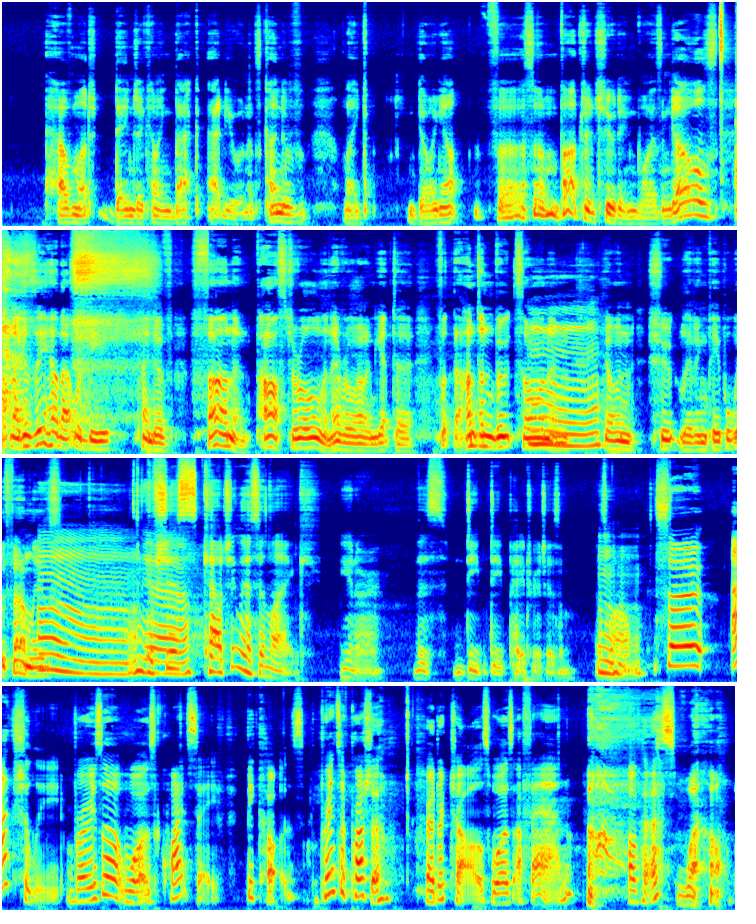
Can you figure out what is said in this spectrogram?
have much danger coming back at you, and it's kind of like going out for some partridge shooting, boys and girls. And I can see how that would be kind of fun and pastoral, and everyone would get to put their hunting boots on and go and shoot living people with families. Hmm, If she's couching this in like, you know, this deep, deep patriotism as well. So, actually, Rosa was quite safe because the Prince of Prussia, Frederick Charles, was a fan of hers. Wow.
